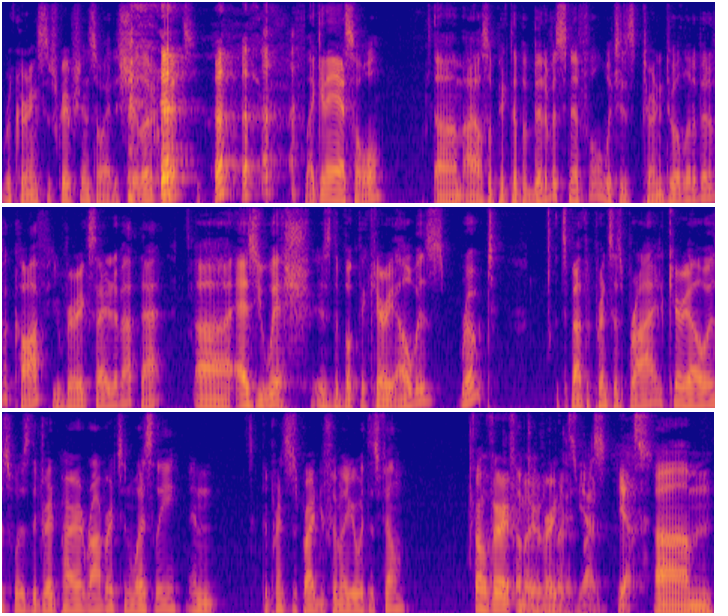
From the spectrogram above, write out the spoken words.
recurring subscription, so I had a shitload of credits, like an asshole. Um, I also picked up a bit of a sniffle, which has turned into a little bit of a cough. You're very excited about that. Uh, As You Wish is the book that Cary Elwes wrote. It's about the Princess Bride. Cary Elwes was the Dread Pirate Roberts and Westley in The Princess Bride. You're familiar with this film? Oh, very familiar. Okay, very good, yes. Bride. Um,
